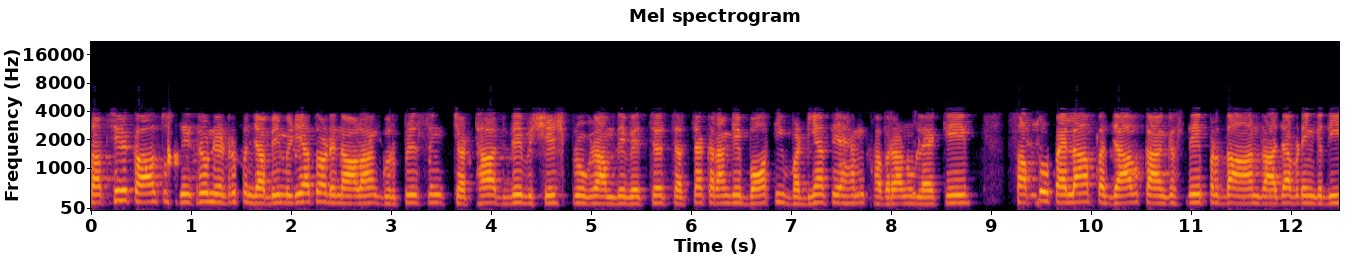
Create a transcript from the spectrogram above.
ਸਤਿ ਸ਼੍ਰੀ ਅਕਾਲ, ਤੁਸੀਂ ਦੇਖ ਰਹੇ ਹੋ ਨੀਡਰ ਪੰਜਾਬੀ ਮੀਡੀਆ। ਤੁਹਾਡੇ ਨਾਲ ਆ ਗੁਰਪ੍ਰੀਤ ਸਿੰਘ ਚੱਠਾ। ਅੱਜ ਦੇ ਵਿਸ਼ੇਸ਼ ਪ੍ਰੋਗਰਾਮ ਦੇ ਵਿੱਚ ਚਰਚਾ ਕਰਾਂਗੇ ਬਹੁਤ ਹੀ ਵੱਡੀਆਂ ਤੇ ਅਹਿਮ ਖਬਰਾਂ ਨੂੰ ਲੈ ਕੇ। ਸਭ ਤੋਂ ਪਹਿਲਾਂ ਪੰਜਾਬ ਕਾਂਗਰਸ ਦੇ ਪ੍ਰਧਾਨ ਰਾਜਾ ਵੜਿੰਗ ਦੀ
